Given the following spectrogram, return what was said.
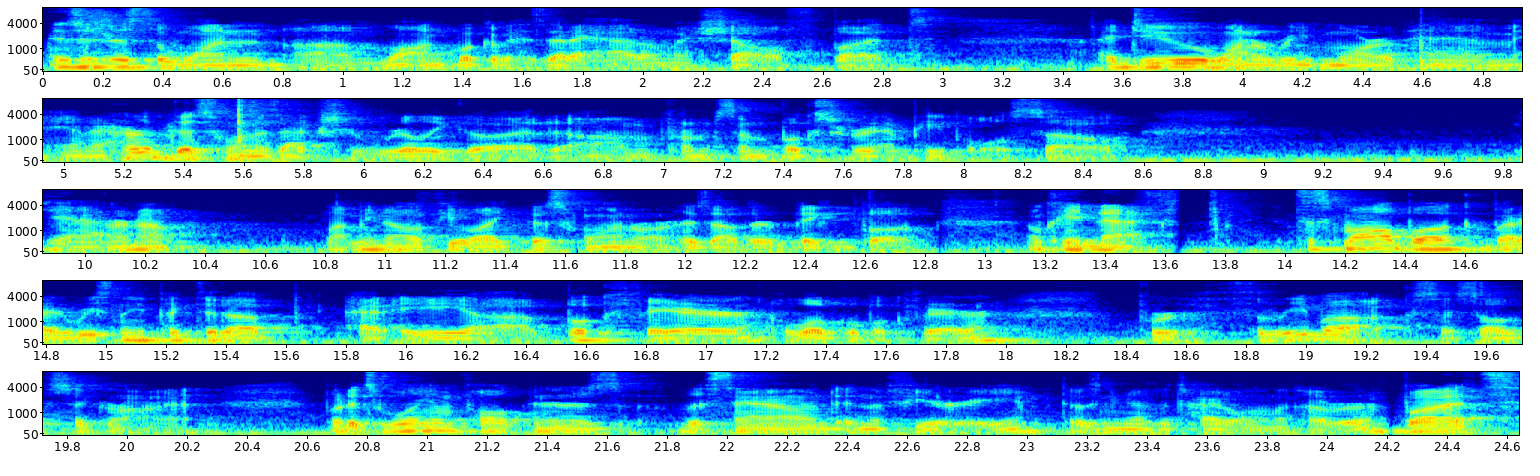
this is just the one um, long book of his that I had on my shelf, but I do want to read more of him. And I heard this one is actually really good um, from some Bookstagram people. So yeah, I don't know. Let me know if you like this one or his other big book. Okay, next. It's a small book, but I recently picked it up at a uh, book fair, a local book fair, for three bucks. I saw the sticker on it. But it's William Faulkner's The Sound and the Fury. Doesn't even have the title on the cover. But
